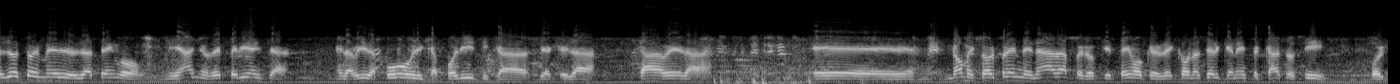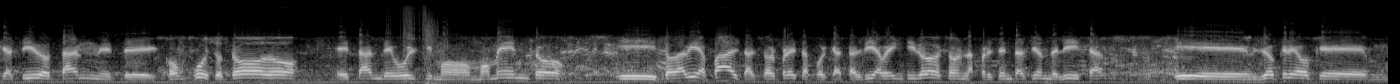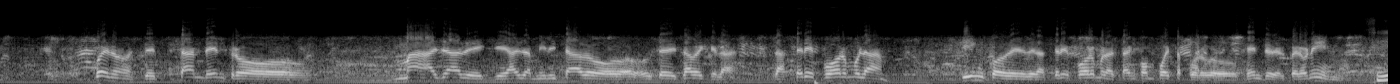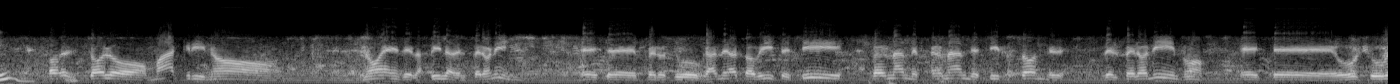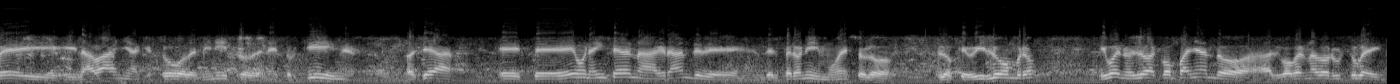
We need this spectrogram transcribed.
Yo estoy medio, ya tengo mi años de experiencia en la vida pública, política, o sea que ya cada vez eh, no me sorprende nada, pero que tengo que reconocer que en este caso sí, porque ha sido tan este, confuso todo, eh, tan de último momento y todavía faltan sorpresas porque hasta el día 22 son la presentación de lista y yo creo que, bueno, están dentro, más allá de que haya militado, ustedes saben que las tres fórmulas cinco de, las tres fórmulas están compuestas por gente del peronismo. Sí. Solo Macri no, no es de la fila del peronismo. Este, pero su candidato dice sí, Fernández, Fernández sí son del peronismo, este, Ursubey y, Labaña, que estuvo de ministro de Néstor Kirchner. O sea, este, es una interna grande del peronismo, eso es lo, lo que vislumbro. Y bueno, yo acompañando al gobernador Urtubey.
